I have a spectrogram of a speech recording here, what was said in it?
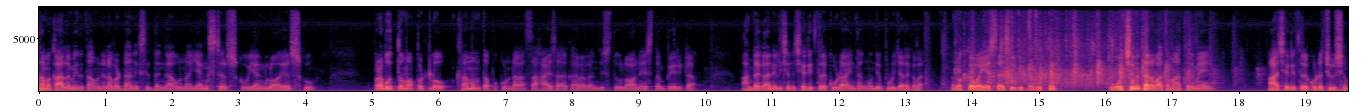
తమ కాళ్ళ మీద తాము నిలబడడానికి సిద్ధంగా ఉన్న యంగ్స్టర్స్కు యంగ్ లాయర్స్కు ప్రభుత్వం అప్పట్లో క్రమం తప్పకుండా సహాయ సహకారాలు అందిస్తూ లా నేస్తం పేరిట అండగా నిలిచిన చరిత్ర కూడా ఇంతకుముందు ఎప్పుడూ జరగల. అదొక్క వైఎస్ఆర్సీపీ ప్రభుత్వం వచ్చిన తర్వాత మాత్రమే ఆ చరిత్ర కూడా చూసాం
